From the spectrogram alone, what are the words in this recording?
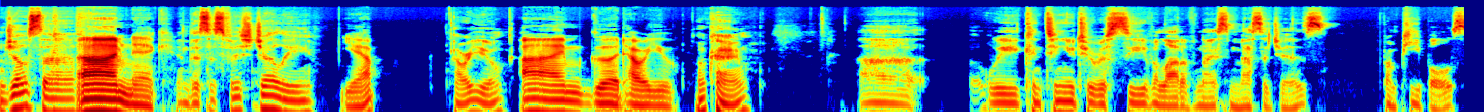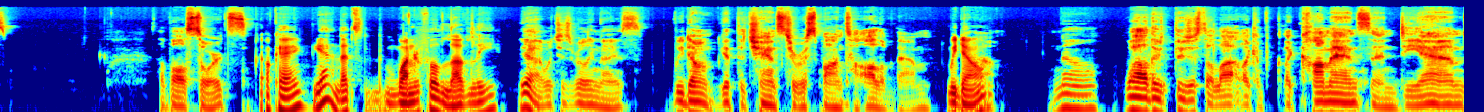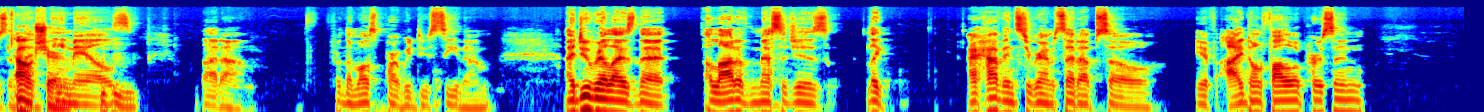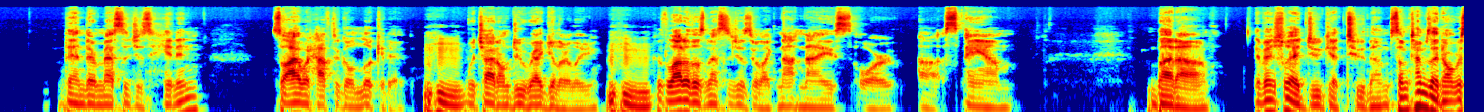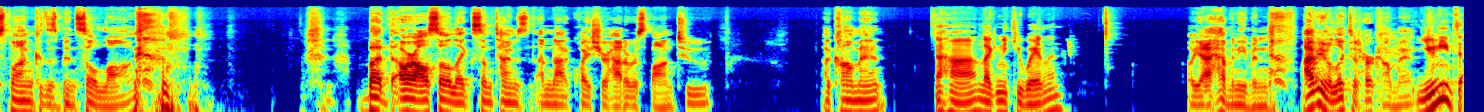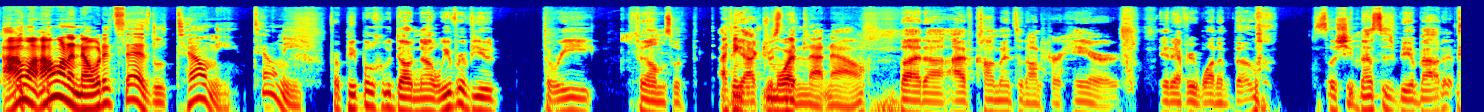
I'm Joseph, I'm Nick. and this is Fish Jelly. Yep. How are you? I'm good. How are you? Okay. Uh, we continue to receive a lot of nice messages from peoples of all sorts. Okay. Yeah, that's wonderful. Lovely. Yeah, which is really nice. We don't get the chance to respond to all of them. We don't. No. No. Well, there's there's just a lot like like comments and DMs and Oh, then sure. emails, Mhm. but um, for the most part, we do see them. I do realize that a lot of messages, like I have Instagram set up so if I don't follow a person, then their message is hidden. So I would have to go look at it, Mhm. which I don't do regularly because a lot of those messages are like not nice or uh, spam. But uh, eventually, I do get to them. Sometimes I don't respond because it's been so long. but or also like sometimes I'm not quite sure how to respond to a comment. Uh huh. Like Nicky Whelan. Oh yeah, I haven't even I haven't even looked at her comment. You need to. I want. I want to know what it says. Tell me. Tell me. For people who don't know, we've reviewed three films with I The think actress more Nick- than that now. but uh, I've commented on her hair in every one of them. So she messaged me about it.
